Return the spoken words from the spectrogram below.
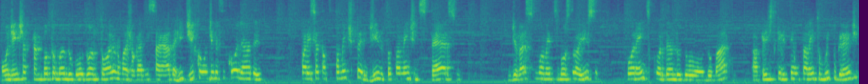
onde a gente acabou tomando o gol do Antônio numa jogada ensaiada ridícula, onde ele ficou olhando. Ele parecia estar totalmente perdido, totalmente disperso. Em diversos momentos mostrou isso, porém, discordando do, do Marco, acredito que ele tem um talento muito grande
